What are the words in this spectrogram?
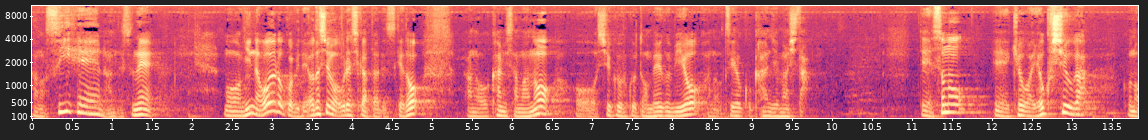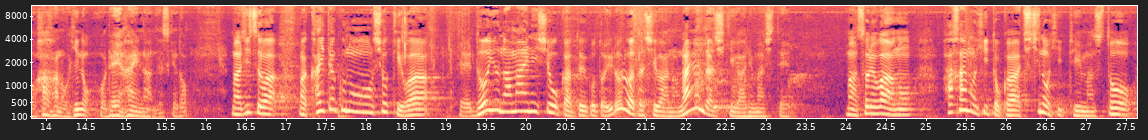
あの水平なんですね。もうみんな大喜びで私も嬉しかったですけどあの神様の祝福と恵みをあの強く感じました。でその、えー、今日は翌週がこの母の日の礼拝なんですけど、まあ、実は、まあ、開拓の初期はえどういう名前にしようかということをいろいろ私はあの悩んだ時期がありましてまあ、それはあの母の日とか父の日って言いますと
